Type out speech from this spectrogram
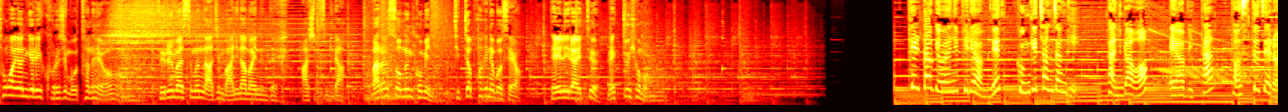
통화 연결이 고르지 못하네요. 들을 말씀은 아직 많이 남아 있는데 아쉽습니다. 말할 수 없는 고민 직접 확인해 보세요. 데일리라이트 맥주 효모 필터 교환이 필요 없는 공기청정기. 반가워 에어비타 더스트 제로.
